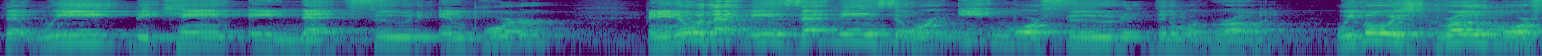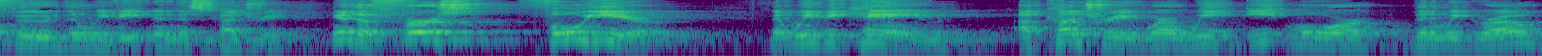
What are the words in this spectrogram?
that we became a net food importer, and you know what that means? That means that we're eating more food than we're growing. We've always grown more food than we've eaten in this country. You know, the first full year that we became a country where we eat more than we grow,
